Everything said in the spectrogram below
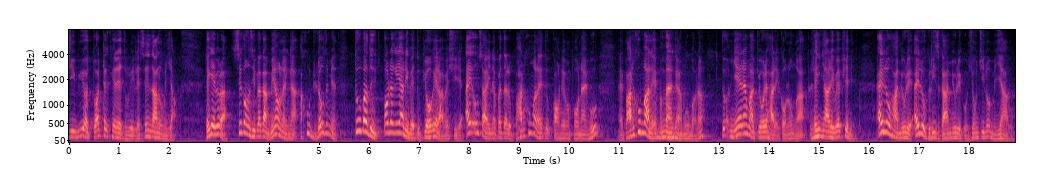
ကြည်ပြီးတော့တွားတက်ခဲ့တဲ့သူတွေလည်းစဉ်းစားလို့မရဘူး တကယ်ပြောတာစစ်ကောင်စီဘက်ကမင်းအောင်လိုင်ကအခုလုံးသမျှသူ့ဘက်သူပေါက်တက်ကရတွေပဲသူပြောခဲ့တာပဲရှိတယ်အဲ့ဥစ္စာတွေနဲ့ပတ်သက်လို့ဘာတစ်ခုမှလည်းသူအကောင့်ထဲမဖော်နိုင်ဘူးအဲဘာတစ်ခုမှလည်းမမှန်ကန်ဘူးပေါ့နော်သူအမြဲတမ်းမှပြောတဲ့ဟာတွေအကုန်လုံးကအလိန်ညာတွေပဲဖြစ်နေတယ်အဲ့လိုဟာမျိုးတွေအဲ့လိုဂရိစကားမျိုးတွေကိုယုံကြည်လို့မရဘူး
